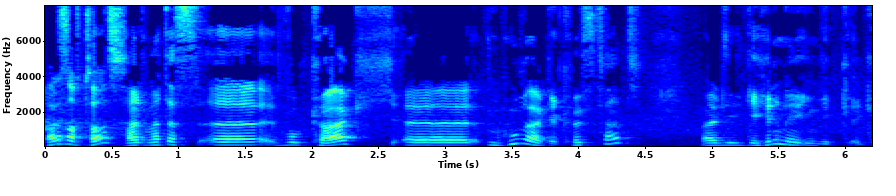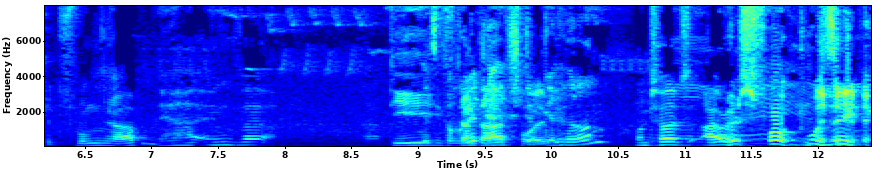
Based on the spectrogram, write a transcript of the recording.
War das auf TOS? War, war das, äh, wo Kirk äh, Uhura geküsst hat? Weil die Gehirne ihn ge gezwungen haben? Ja, irgendwer. Die Jetzt berührt er ein Stück Skandalfolge. Gehirn Und hört Irish Folk Musik.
